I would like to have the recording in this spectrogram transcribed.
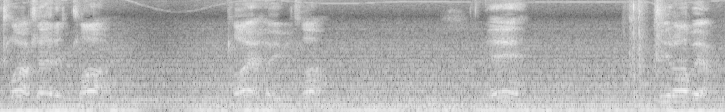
اطلع ثالث اطلع. اطلع يا حبيبي اطلع. إيه. في رابع.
